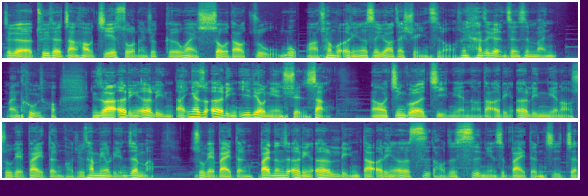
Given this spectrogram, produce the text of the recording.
这个 Twitter 账号解锁呢，就格外受到瞩目哇！川普二零二四又要再选一次喽，所以他这个人真是蛮蛮酷的。你说他二零二零啊，应该说二零一六年选上，然后经过了几年呢，到二零二零年哦，输给拜登哈，就是他没有连任嘛，输给拜登。拜登是二零二零到二零二四哦，这四年是拜登执政，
